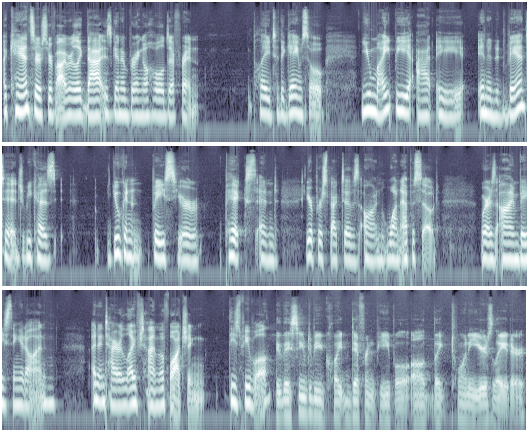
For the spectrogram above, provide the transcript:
a cancer survivor. Like that is going to bring a whole different play to the game. So you might be at a in an advantage because you can base your picks and your perspectives on one episode whereas I'm basing it on an entire lifetime of watching these people. They seem to be quite different people, all like 20 years later.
